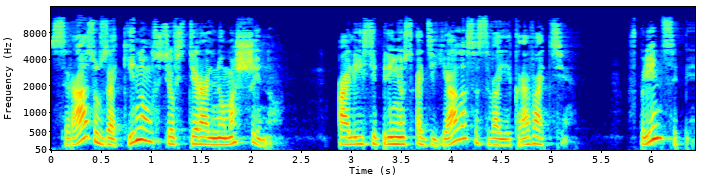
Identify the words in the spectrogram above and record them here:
Сразу закинул все в стиральную машину. Алисе принес одеяло со своей кровати. В принципе,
